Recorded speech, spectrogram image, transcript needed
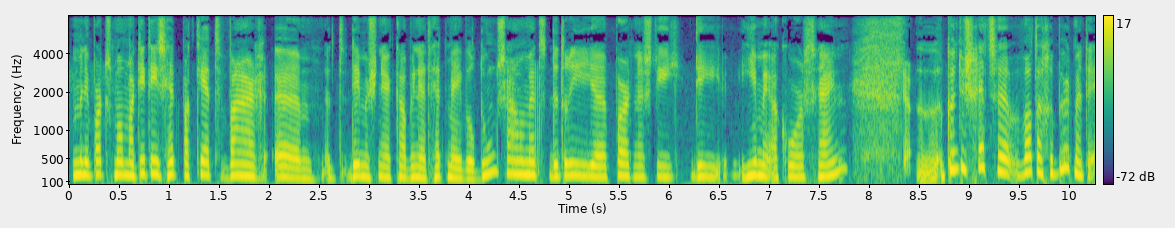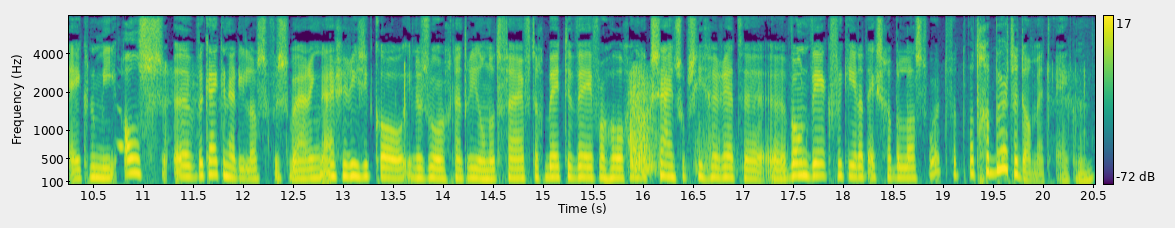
meneer Bartelsman, maar dit is het pakket waar uh, het demissionair kabinet het mee wil doen... samen met de drie uh, partners die, die hiermee akkoord zijn. Ja. Kunt u schetsen wat er gebeurt met de economie als we kijken naar die lastenverzwaring... de eigen risico in de zorg naar 350, btw-verhoging, accijns op sigaretten... woon-werkverkeer dat extra belast wordt? Wat, wat gebeurt er dan met economie?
